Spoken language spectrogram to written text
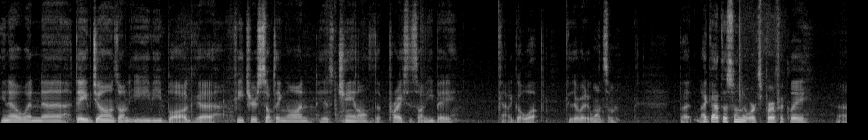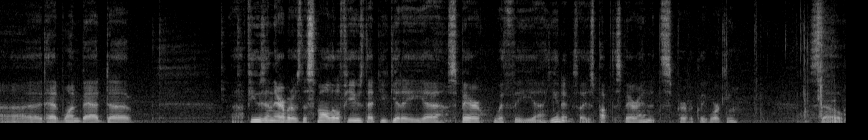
you know when uh, Dave Jones on EV blog uh, features something on his channel the prices on eBay kind of go up because everybody wants them but I got this one it works perfectly. Uh, it had one bad uh, fuse in there, but it was the small little fuse that you get a uh, spare with the uh, unit. So I just popped the spare in. It's perfectly working. So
